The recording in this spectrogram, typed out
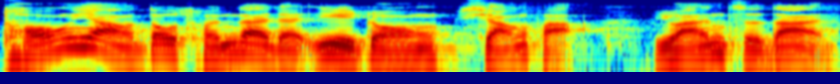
同样都存在着一种想法：原子弹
